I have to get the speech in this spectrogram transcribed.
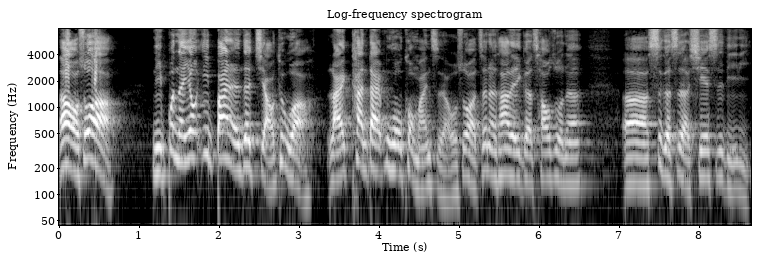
啊，我说啊，你不能用一般人的角度啊来看待幕后控盘者啊。我说啊，真的他的一个操作呢，呃，四个字歇斯底里，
